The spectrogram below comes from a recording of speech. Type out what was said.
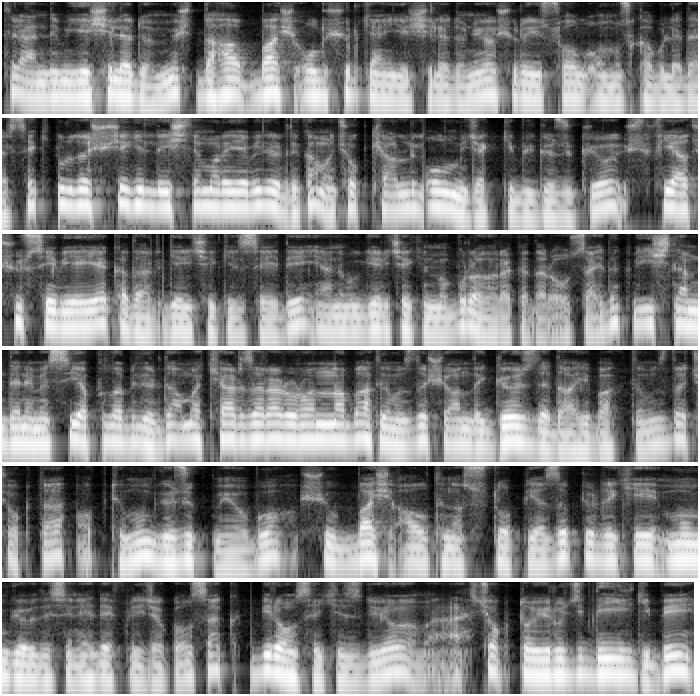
Trendim yeşile dönmüş. Daha baş oluşurken yeşile dönüyor. Şurayı sol omuz kabul edersek. Burada şu şekilde işlem arayabilirdik ama çok karlı olmayacak gibi gözüküyor. Şu Fiyat şu seviyeye kadar geri çekilseydi yani bu geri çekilme buralara kadar olsaydı bir işlem denemesi yapılabilirdi ama kar zarar oranına baktığımızda şu anda gözle dahi baktığımızda çok da optimum gözükmüyor bu. Şu baş altına stop yazıp şuradaki mum gövdesini hedefleyecek olsak 1.18 diyor. Ah, Çok doyurucu değil gibi.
